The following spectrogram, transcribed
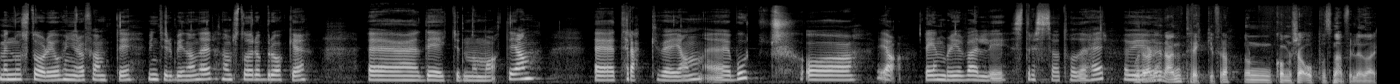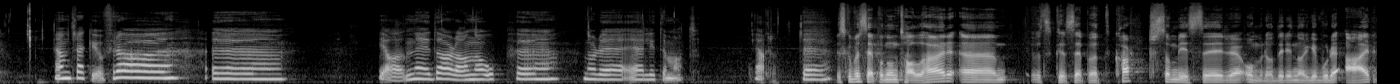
men nå står det jo 150 vindturbiner der. De står og bråker. det er ikke noe mat igjen. trekkveiene er bort. Og ja, reinen blir veldig stressa av det her. Hvor er det reinen trekker fra når den kommer seg opp på snøfjellet der? De trekker jo fra øh, ja, ned i dalene og opp øh, når det er lite mat. Ja, det... Vi skal bare se på noen tall her. Uh, vi skal se på et kart som viser områder i Norge hvor det er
